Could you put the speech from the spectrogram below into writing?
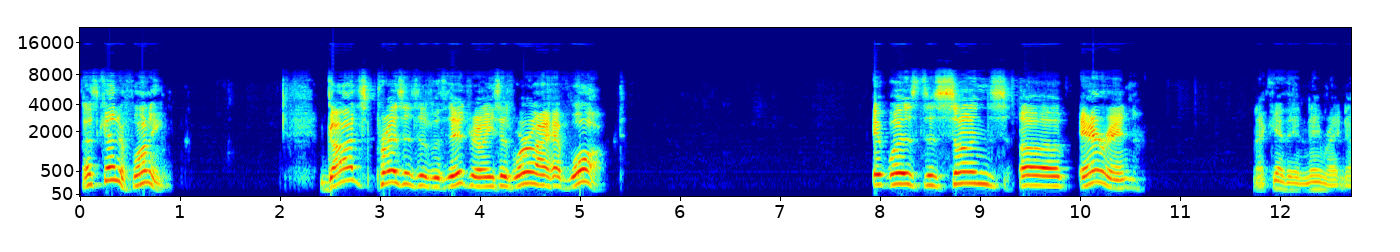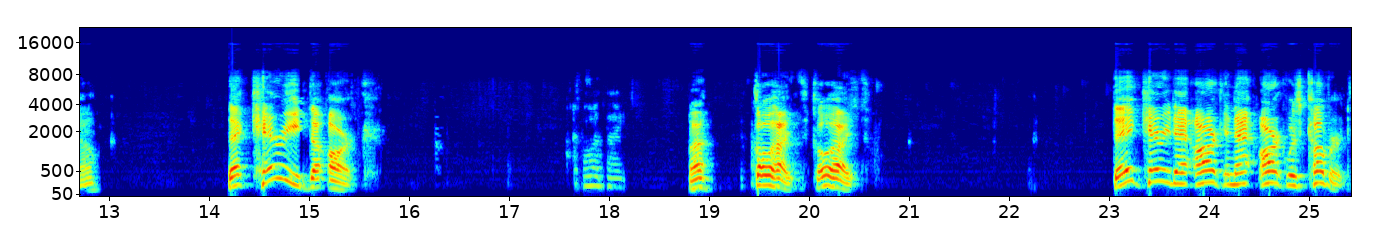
That's kind of funny. God's presence is with Israel. He says, Where I have walked. It was the sons of Aaron, I can't think of the name right now, that carried the ark. Kohathite. Huh? Kohathite. Kohathite. They carried that ark, and that ark was covered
